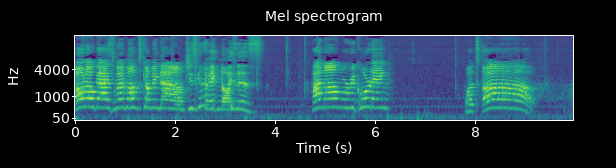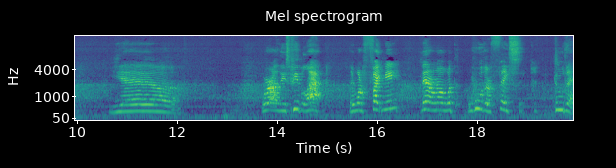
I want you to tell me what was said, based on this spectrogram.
Oh no guys, my mom's coming down. She's gonna make noises. Hi mom, we're recording. What's up? Yeah. Where are these people at? They want to fight me? They don't know what the, who they're facing, do they?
